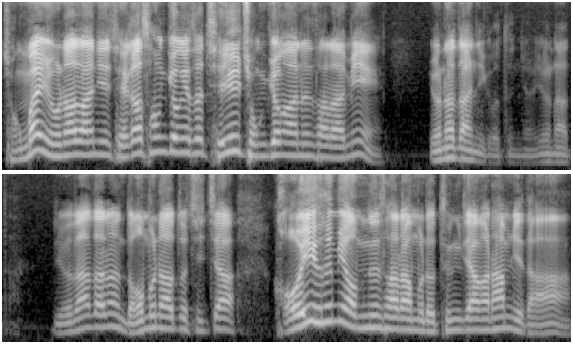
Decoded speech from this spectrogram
정말 요나단이 제가 성경에서 제일 존경하는 사람이 요나단이거든요. 요나단. 요나단은 너무나도 진짜 거의 흠이 없는 사람으로 등장을 합니다.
